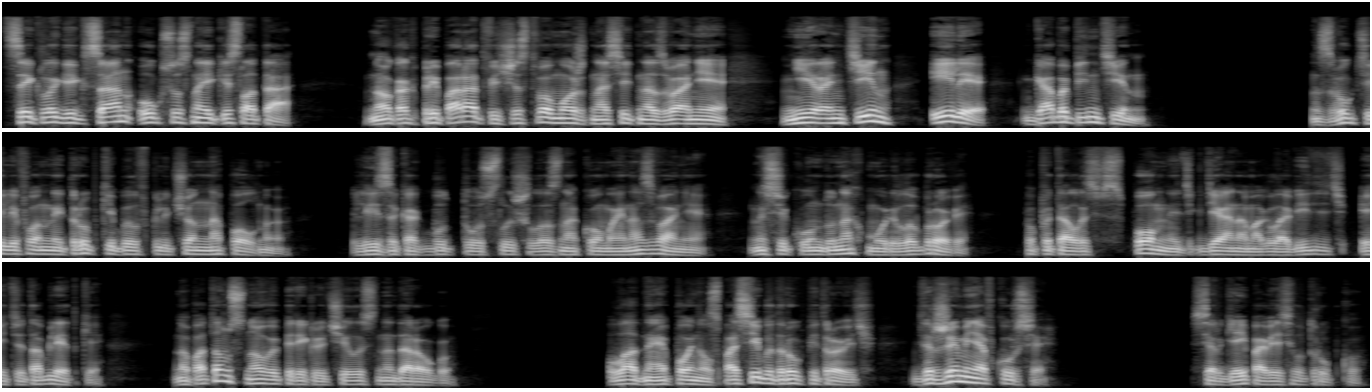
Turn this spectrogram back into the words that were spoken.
Циклогексан, уксусная кислота. Но как препарат вещество может носить название нейронтин или габапентин. Звук телефонной трубки был включен на полную. Лиза как будто услышала знакомое название, на секунду нахмурила брови, попыталась вспомнить, где она могла видеть эти таблетки, но потом снова переключилась на дорогу. «Ладно, я понял. Спасибо, друг Петрович. Держи меня в курсе». Сергей повесил трубку.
